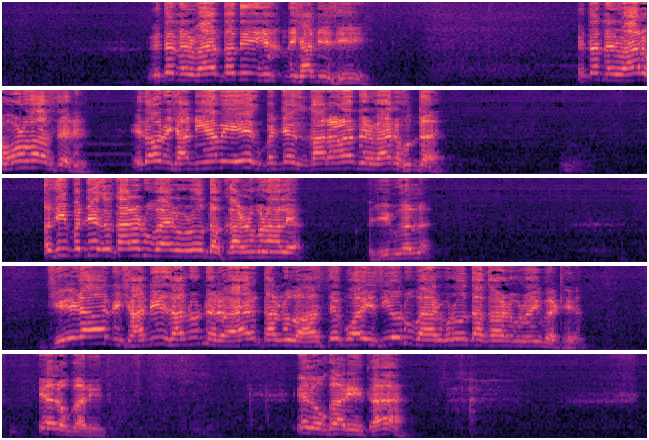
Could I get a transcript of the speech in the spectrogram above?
ਇਹ ਤਾਂ ਨਿਰਵੈਰਤਾ ਦੀ ਨਿਸ਼ਾਨੀ ਸੀ। ਇਹ ਤਾਂ ਨਿਰਵੈਰ ਹੋਣ ਵਾਸਤੇ ਨੇ। ਇਹ ਤਾਂ ਉਹ ਨਿਸ਼ਾਨੀ ਹੈ ਵੀ ਇਹ ਪੰਜੇ ਕਕਾਰਾਂ ਵਾਲਾ ਨਿਰਵੈਰ ਹੁੰਦਾ ਹੈ। ਅਸੀਂ ਪੰਜੇ ਕਕਾਰਾਂ ਨੂੰ ਵੈਰ ਵਿਰੋਧ ਦਾ ਕਾਰਨ ਬਣਾ ਲਿਆ। ਅਜੀਬ ਗੱਲ ਹੈ। ਜਿਹੜਾ ਨਿਸ਼ਾਨੀ ਸਾਨੂੰ ਨਿਰਵੈਰ ਕਰਨ ਵਾਸਤੇ ਪਾਈ ਸੀ, ਉਹਨੂੰ ਵੈਰ ਵਿਰੋਧ ਦਾ ਕਾਰਨ ਬਣਾਈ ਬੈਠੇ ਆ। ਇਹ ਲੋਗਾ ਰੀਤ। ਇਹ ਲੋਗਾ ਰੀਤ ਹੈ।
